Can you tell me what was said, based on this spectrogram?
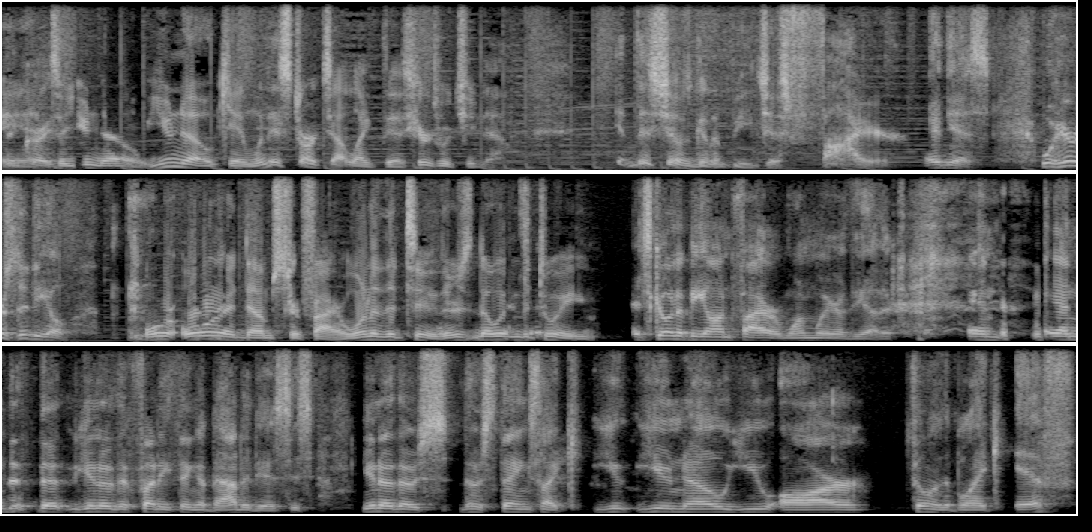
And crazy. so you know, you know, Ken, when it starts out like this, here's what you know. This show's gonna be just fire. It is. Well, here's the deal. Or or a dumpster fire. One of the two. There's no in between. It's going to be on fire one way or the other. And and the, the you know the funny thing about it is is you know those those things like you you know you are fill in the blank if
